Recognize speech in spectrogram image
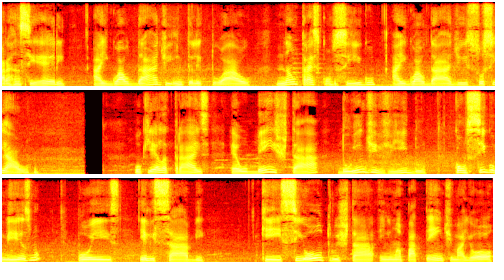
Para Rancière, a igualdade intelectual não traz consigo a igualdade social. O que ela traz é o bem-estar do indivíduo consigo mesmo, pois ele sabe que se outro está em uma patente maior,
